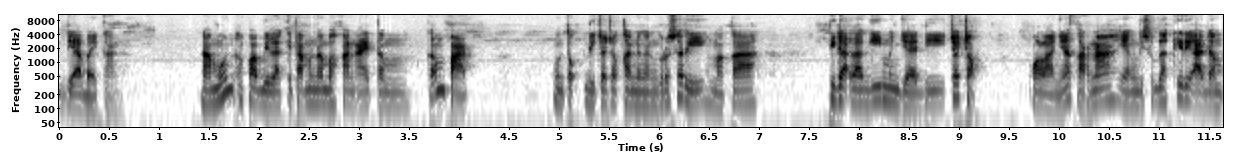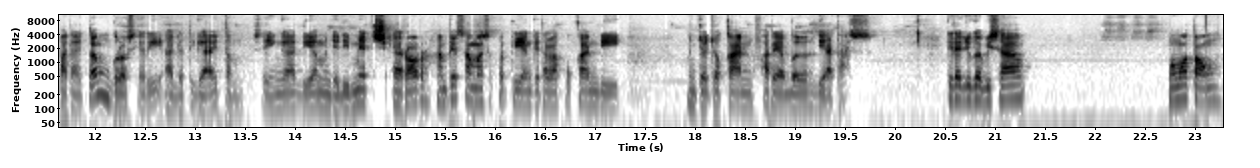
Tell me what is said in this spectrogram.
diabaikan. Namun, apabila kita menambahkan item keempat untuk dicocokkan dengan grocery, maka tidak lagi menjadi cocok polanya karena yang di sebelah kiri ada 4 item, grocery ada 3 item. Sehingga dia menjadi match error hampir sama seperti yang kita lakukan di mencocokkan variabel di atas. Kita juga bisa memotong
